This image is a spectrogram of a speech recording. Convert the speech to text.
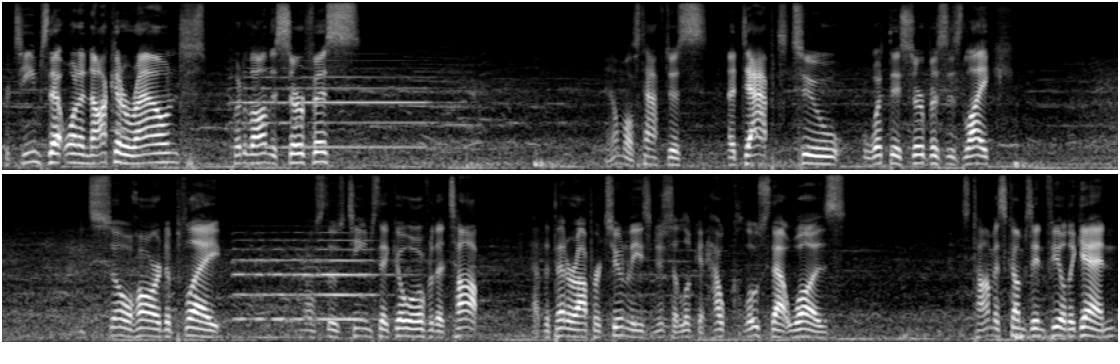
for teams that want to knock it around, put it on the surface. They almost have to adapt to what this surface is like. It's so hard to play. Most those teams that go over the top have the better opportunities. And just to look at how close that was. As Thomas comes in field again.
